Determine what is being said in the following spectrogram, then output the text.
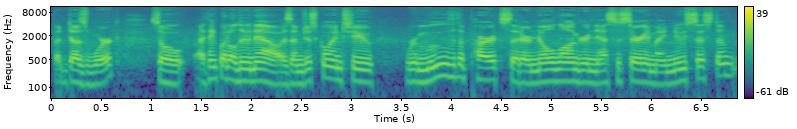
but does work. So I think what I'll do now is I'm just going to remove the parts that are no longer necessary in my new system,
